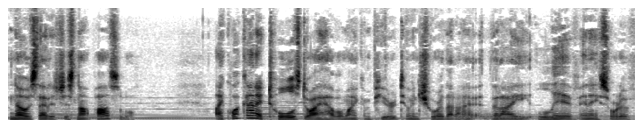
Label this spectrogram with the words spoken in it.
knows that it's just not possible. Like what kind of tools do I have on my computer to ensure that I that I live in a sort of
